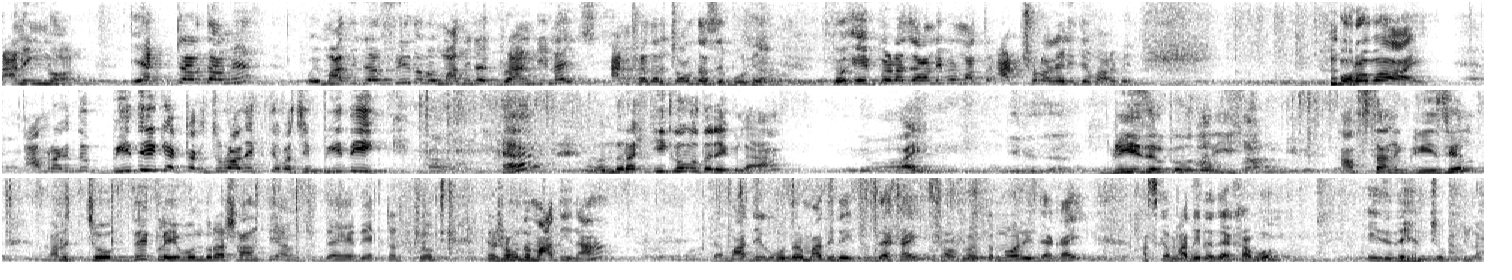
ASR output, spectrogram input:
রানিং নর। একটার দামে ওই মাদিটার ফ্রি তবে মাদিটার গ্যারান্টি নাই, আট হাজার চলতেছে বলে। তো এই পেয়ারটা যারা নেবেন, মাত্র আটশো টাকা নিতে পারবেন। বড় ভাই হ্যাঁ আমরা কিন্তু বিদিক একটা জোড়া দেখতে পাচ্ছি, বিদিক। হ্যাঁ? হ্যাঁ বন্ধুরা, কি কবুতর এগুলা ভাই। গিরিজেল কবুতরি আফসান গ্রিজেল। মানে চোখ দেখলে এই বন্ধুরা শান্তি, আমি একটু দেখে দিই একটার চোখ। এটা সম্বন্ধে মাদি না? মাদি কবুতর, মাদিটা একটু দেখাই, সবসময় তো নরি দেখাই। আজকে মাদিটা দেখাবো। এই যে দেখেন চোখগুলা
